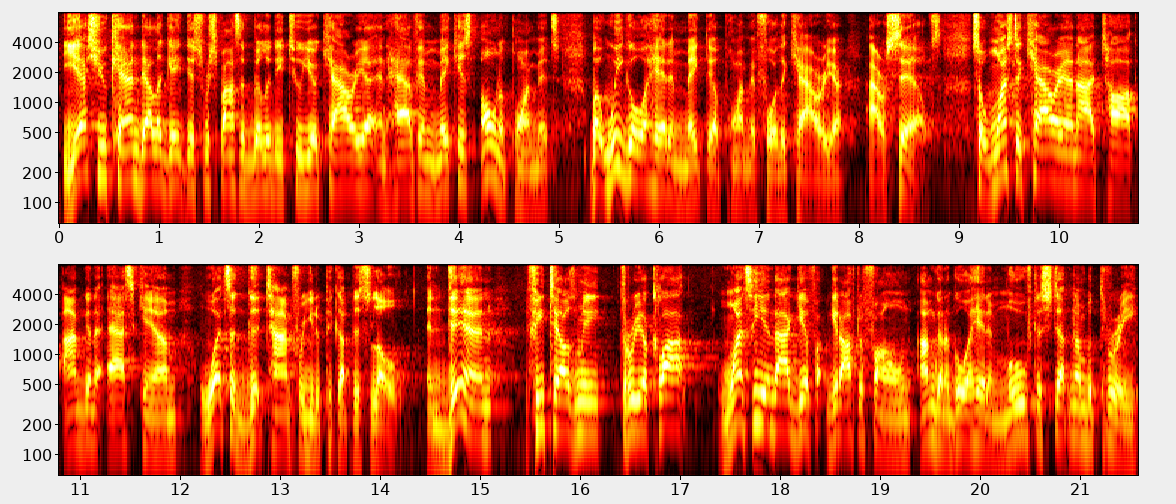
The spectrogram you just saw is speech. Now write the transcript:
Yes, you can delegate this responsibility to your carrier and have him make his own appointments, but we go ahead and make the appointment for the carrier ourselves. So once the carrier and I talk, I'm gonna ask him, what's a good time for you to pick up this load? And then if he tells me three o'clock, once he and I get, get off the phone, I'm going to go ahead and move to step number three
